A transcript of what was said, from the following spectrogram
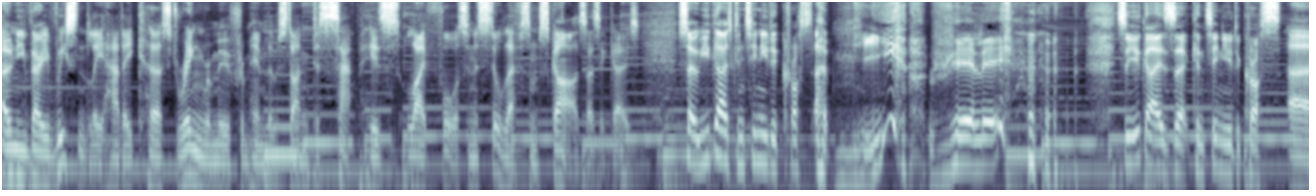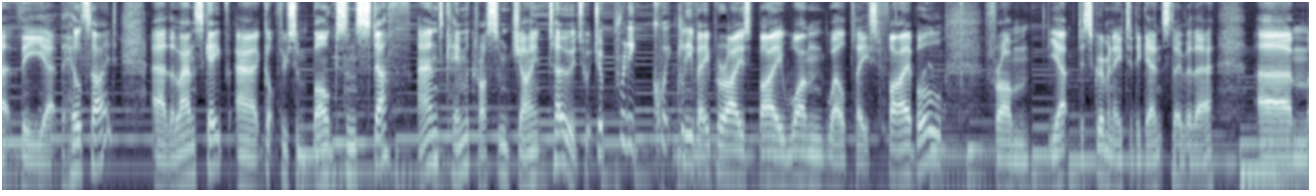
only very recently had a cursed ring removed from him that was starting to sap his life force and has still left some scars as it goes. So you guys continue to cross. Uh, me? Really? so you guys uh, continue to cross uh, the uh, the hillside, uh, the landscape, uh, got through some bogs and stuff, and came across some giant toads, which are pretty quickly vaporized by one well placed fireball from, yep, discriminated against over there, um,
